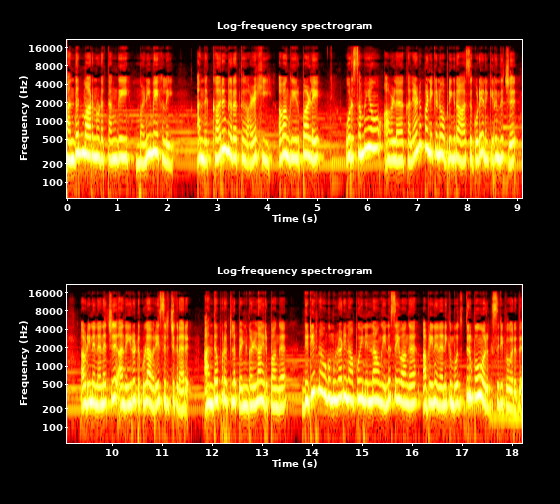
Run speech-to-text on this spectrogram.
கந்தன்மாரனோட தங்கை மணிமேகலை அந்த கரு நிறத்து அழகி அவங்க இருப்பாளே. ஒரு சமயம் அவளை கல்யாணம் பண்ணிக்கணும் அப்படிங்கிற ஆசை கூட எனக்கு இருந்துச்சு. அப்படின்னு நினைச்சு அந்த இருட்டுக்குள்ள அவரே சிரிச்சுக்கிறாரு. அந்த புறத்துல பெண்கள்லாம் இருப்பாங்க. திடீர்னு அவங்க முன்னாடி நான் போய் நின்னா அவங்க என்ன செய்வாங்க? அப்படின்னு நினைக்கும் போது திரும்பவும் அவருக்கு சிரிப்பு வருது.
